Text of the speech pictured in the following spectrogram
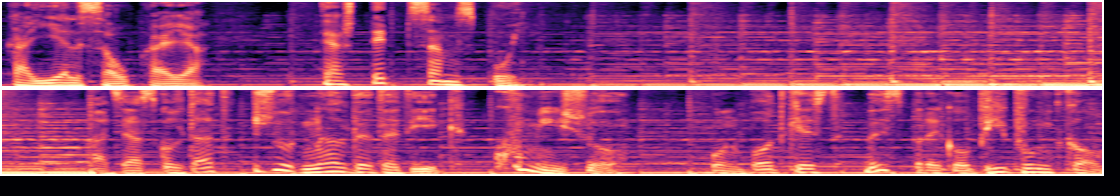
ca el sau ca ea? Te aștept să-mi spui. Ați ascultat Jurnal de Tătic cu Mișu, un podcast despre copii.com.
